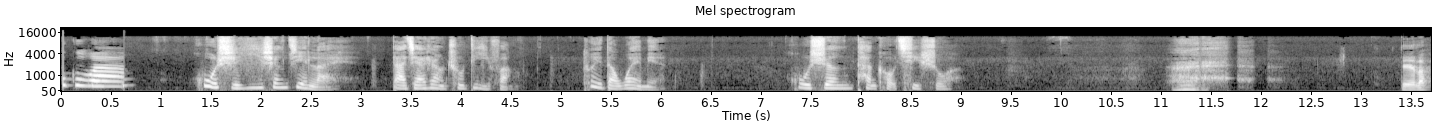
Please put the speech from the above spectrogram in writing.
姑姑啊！护士、医生进来，大家让出地方，退到外面。护生叹口气说：“唉，对了，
